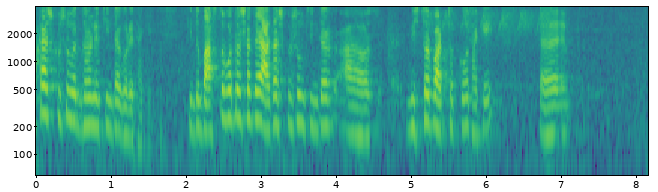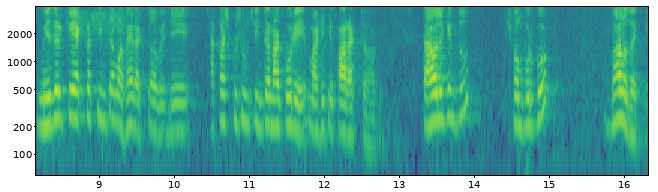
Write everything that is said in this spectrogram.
আকাশ কুসুম এক ধরনের চিন্তা করে থাকে। কিন্তু বাস্তবতার সাথে আকাশ কুসুম চিন্তার বিস্তর পার্থক্য থাকে। মেয়েদেরকে একটা চিন্তা মাথায় রাখতে হবে যে আকাশ কুসুম চিন্তা না করে মাটিতে পা রাখতে হবে। তাহলে কিন্তু সম্পর্ক ভালো থাকবে।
